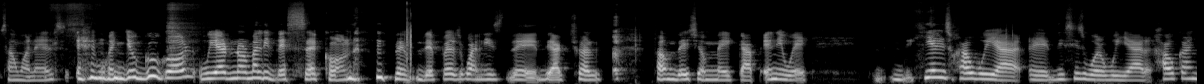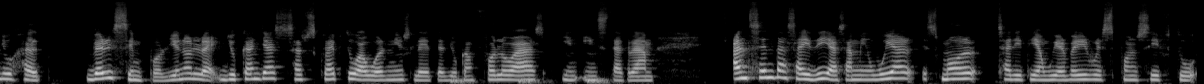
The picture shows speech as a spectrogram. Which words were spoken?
someone else. And when you Google, we are normally the second. the, the first one is the, the actual foundation makeup. Anyway, here is how we are. Uh, this is where we are. How can you help? Very simple. You know, like you can just subscribe to our newsletter. You can follow us in Instagram and send us ideas. I mean, we are a small charity and we are very responsive to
